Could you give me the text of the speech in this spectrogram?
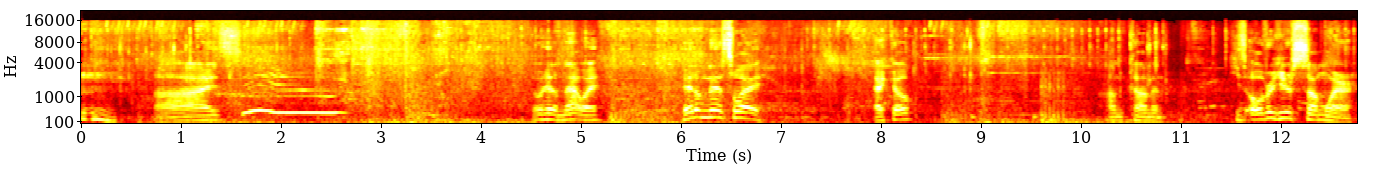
I see you. Don't hit him that way. Hit him this way. Echo. I'm coming. He's over here somewhere.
